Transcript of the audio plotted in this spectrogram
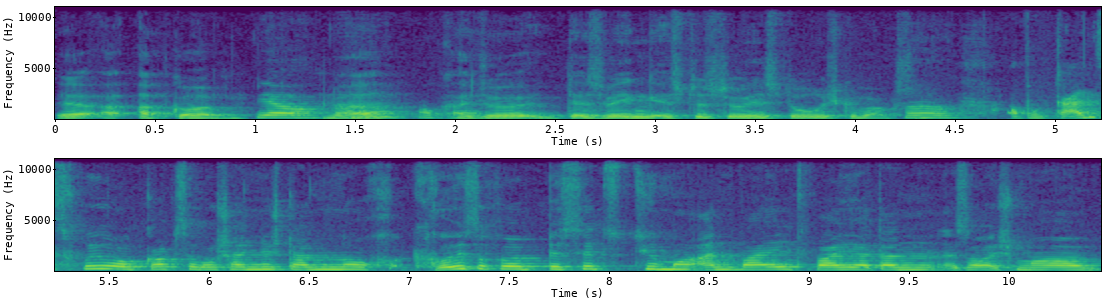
Äh, Abgaben. Ja, ja okay. Also deswegen ist es so historisch gewachsen. Ja. Aber ganz früher gab es ja wahrscheinlich dann noch größere Besitztümer an Wald, weil ja dann, sag ich mal,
